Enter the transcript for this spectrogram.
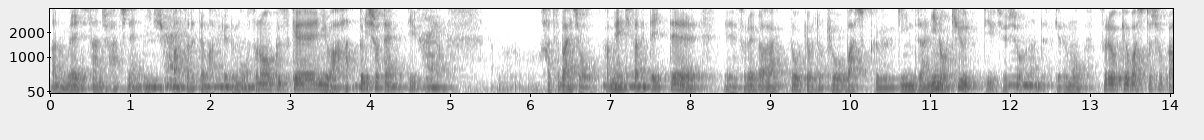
あの明治38年に出版されてますけども、はいその奥付けには服部書店っていうふうな、発売所が明記されていて、えーそれが東京都京橋区銀座2の9っていう住所なんですけども、それを京橋図書館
